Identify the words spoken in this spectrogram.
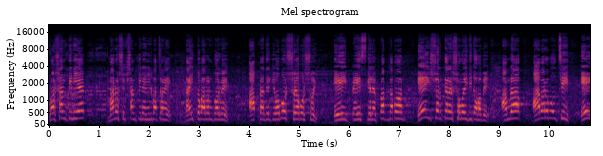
প্রশান্তি নিয়ে মানসিক শান্তি নিয়ে নির্বাচনে দায়িত্ব পালন করবে। আপনাদেরকে অবশ্যই অবশ্যই এই পে স্কেলের প্রজ্ঞাপন এই সরকারের সময় দিতে হবে। আমরা আবারও বলছি, এই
